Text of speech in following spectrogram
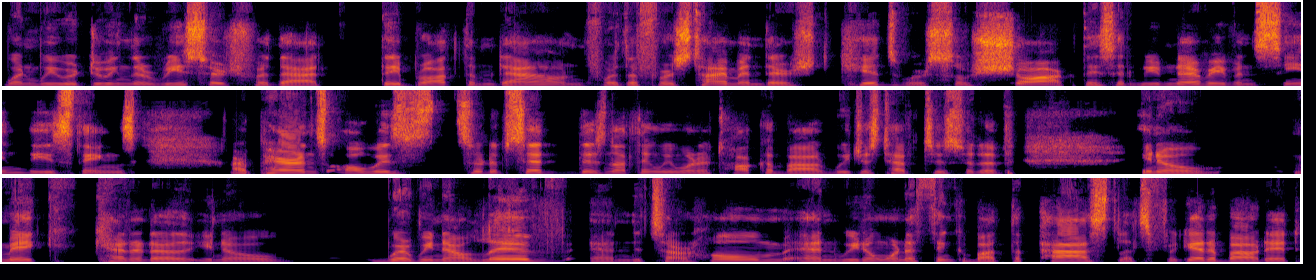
when we were doing the research for that they brought them down for the first time and their kids were so shocked. They said we've never even seen these things. Our parents always sort of said there's nothing we want to talk about. We just have to sort of you know make Canada, you know, where we now live and it's our home and we don't want to think about the past. Let's forget about it.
